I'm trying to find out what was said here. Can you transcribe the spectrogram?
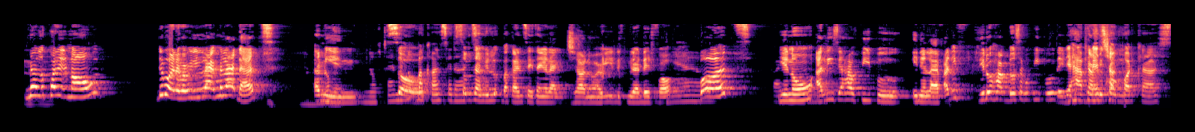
me look at it now. The boy never really like me like that. I mean, enough time So to look back and say that. Sometimes you look back and say it and you're like, January, this me that dead for. Yeah. But you know, at least you have people in your life. And if you don't have those type of people, then they you have can Let's Talk become podcast,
